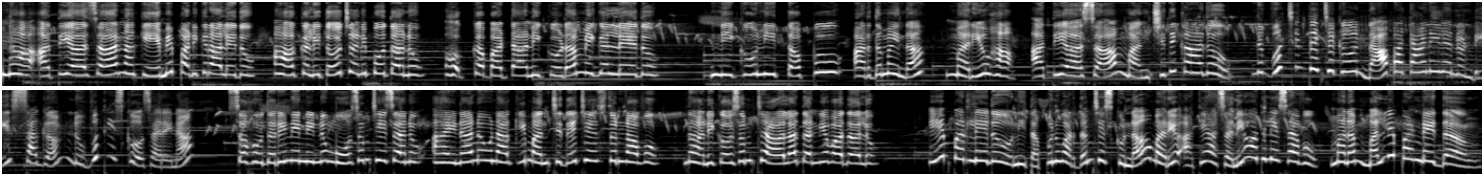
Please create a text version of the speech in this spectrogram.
నా అతి ఆశ నాకేమీ పనికి రాలేదు ఆకలితో చనిపోతాను. ఒక్క బఠానీ కూడా మిగల్లేదు. నీకు నీ తప్పు అర్థమైందా? మరియు హా అతి ఆశ మంచిది కాదు. నువ్వు చింతించకు నా బఠానీల నుండి సగం నువ్వు తీసుకో సరేనా? సహోదరి నేను నిన్ను మోసం చేశాను. అయినా నువ్వు నాకి మంచిదే చేస్తున్నావు. దానికోసం చాలా ధన్యవాదాలు. ఏం పర్లేదు నీ తప్పు నువ్వు అర్థం చేసుకున్నావు మరియు అతి ఆశని వదిలేశావు. మనం మళ్ళీ పండేద్దాం.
